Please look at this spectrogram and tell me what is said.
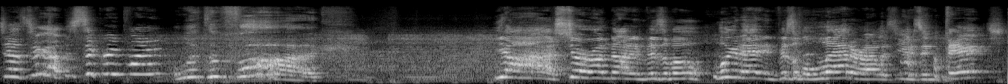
Just check out the sick replay! What the fuck? Yeah, sure, I'm not invisible. Look at that invisible ladder I was using, bitch!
